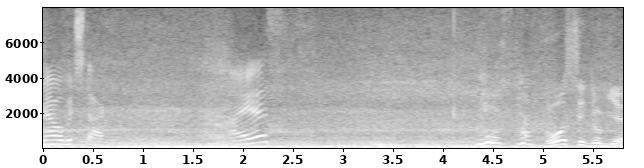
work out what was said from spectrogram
Miało być tak. A jest. Jest tak. Włosy długie,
